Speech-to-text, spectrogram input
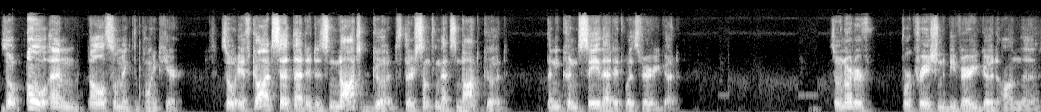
So, oh, and I'll also make the point here. So, if God said that it is not good, there's something that's not good, then he couldn't say that it was very good. So, in order for creation to be very good on the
